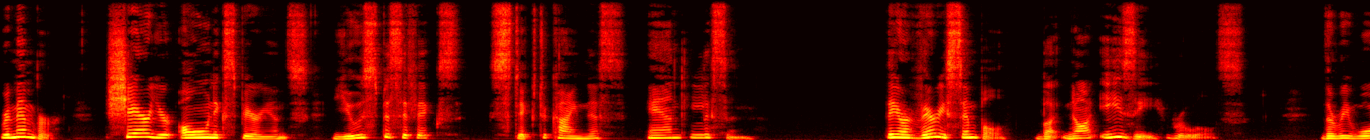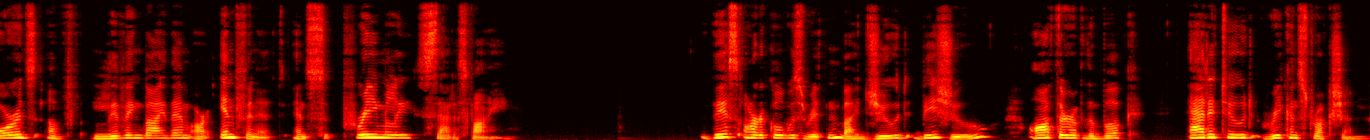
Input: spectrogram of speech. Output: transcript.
Remember, share your own experience, use specifics, stick to kindness, and listen. They are very simple, but not easy rules. The rewards of living by them are infinite and supremely satisfying. This article was written by Jude Bijou, author of the book Attitude Reconstruction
